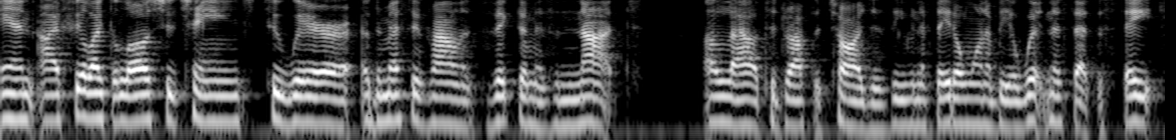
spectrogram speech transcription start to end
and I feel like the laws should change to where a domestic violence victim is not allowed to drop the charges, even if they don't want to be a witness at the state.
